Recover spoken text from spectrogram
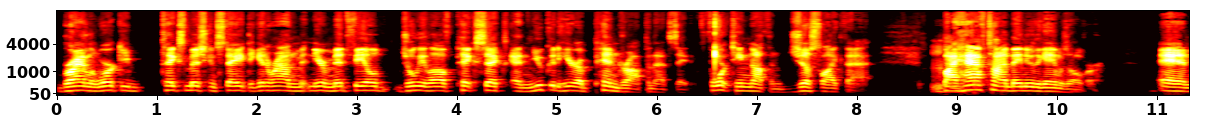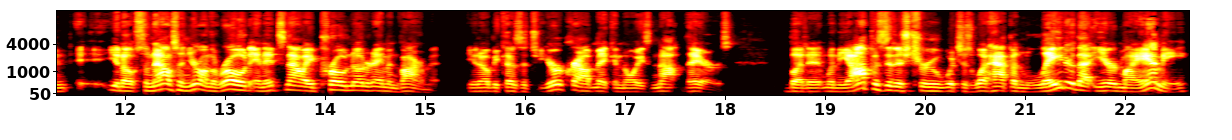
Brian Lewerke takes Michigan State to get around near midfield. Julie Love pick six, and you could hear a pin drop in that stadium. 14 nothing, just like that. Mm-hmm. By halftime, they knew the game was over. And, you know, so now all of a sudden you're on the road and it's now a pro Notre Dame environment, you know, because it's your crowd making noise, not theirs. But it, when the opposite is true, which is what happened later that year in Miami,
